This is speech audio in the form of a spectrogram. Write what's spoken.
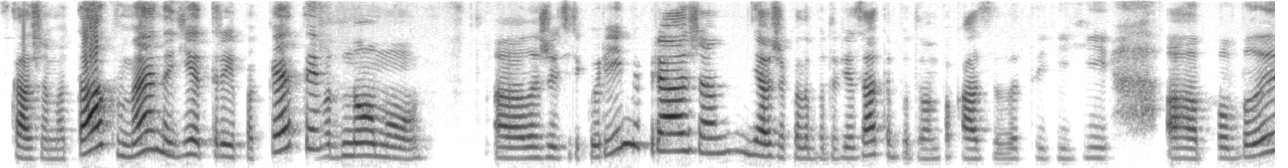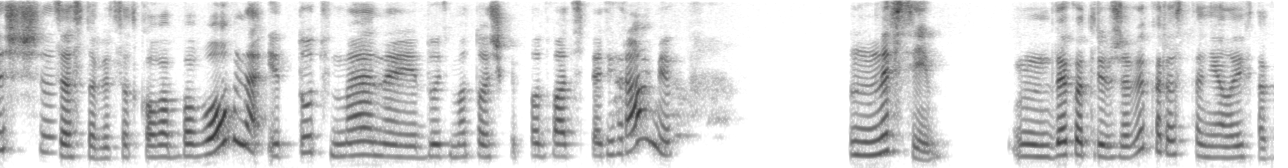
Скажімо так, в мене є три пакети. В одному лежить рікурійна пряжа. Я вже коли буду в'язати, буду вам показувати її е, поближче. Це 100% бавовна, і тут в мене йдуть моточки по 25 грамів. Не всі. Декотрі вже використані, але їх так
